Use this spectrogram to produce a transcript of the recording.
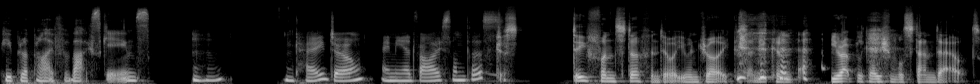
people apply for VAC schemes. Mm-hmm. Okay, Joe, any advice on this? Just do fun stuff and do what you enjoy because then you can your application will stand out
